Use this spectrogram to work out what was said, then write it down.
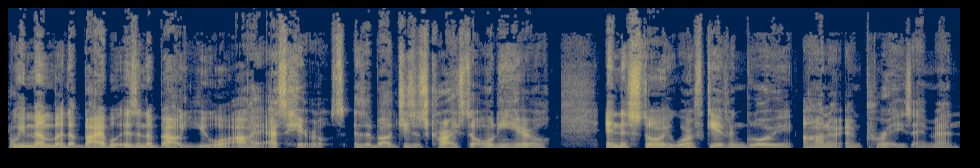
Remember, the Bible isn't about you or I as heroes. It's about Jesus Christ, the only hero in this story worth giving glory, honor, and praise. Amen.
